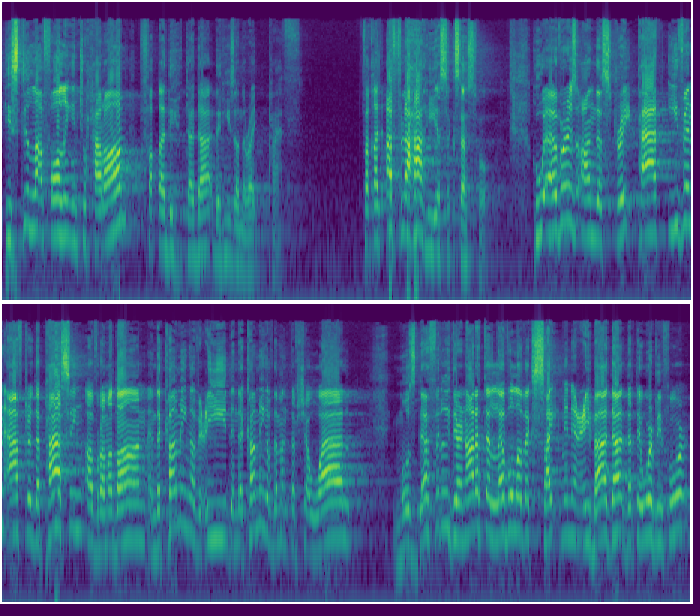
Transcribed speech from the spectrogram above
He's still not falling into haram. فَقَدْ اهْتَدَى Then he's on the right path. فَقَدْ أَفْلَحَ He is successful. Whoever is on the straight path, even after the passing of Ramadan and the coming of Eid and the coming of the month of Shawwal, most definitely they're not at the level of excitement and ibadah that they were before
